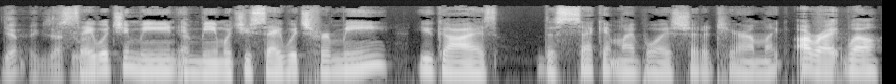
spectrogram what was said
Yep, exactly. say right. what you mean and mean what you say which for me you guys the second my boys shed a tear i'm like all right well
